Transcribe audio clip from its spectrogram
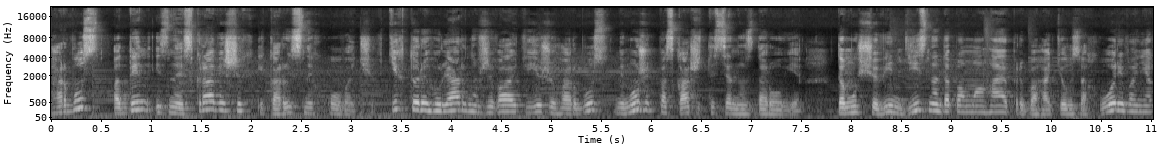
Гарбуз один із найяскравіших і корисних овочів. Ті, хто регулярно вживають в їжу гарбуз, не можуть поскаржитися на здоров'я, тому що він дійсно допомагає при багатьох захворюваннях,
